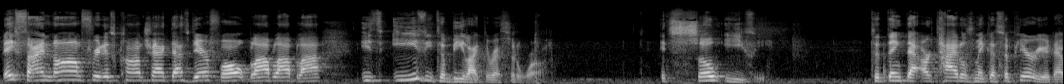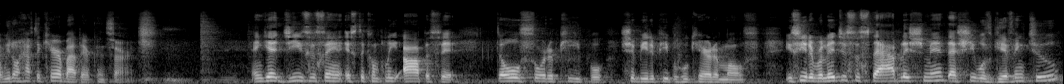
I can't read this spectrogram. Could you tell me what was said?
They signed on for this contract. That's their fault. Blah blah blah. It's easy to be like the rest of the world. It's so easy to think that our titles make us superior, that we don't have to care about their concerns. And yet Jesus saying it's the complete opposite. Those sort of people should be the people who care the most. You see, the religious establishment that she was giving to,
